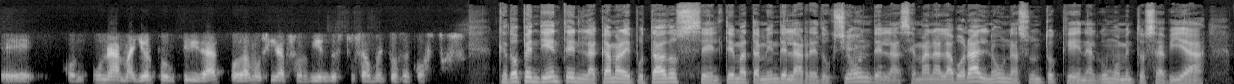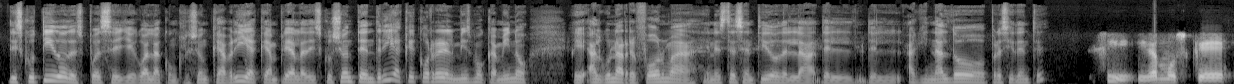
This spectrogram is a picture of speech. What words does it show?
eh, con una mayor productividad podamos ir absorbiendo estos aumentos de costos. Quedó pendiente en la Cámara de Diputados el tema también de la reducción de la semana laboral, ¿no? Un asunto que en algún momento se había discutido, después se llegó a la conclusión que habría que ampliar la discusión. ¿Tendría que correr el mismo camino eh, alguna reforma en este sentido de la, del, del aguinaldo, presidente? Sí, digamos que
